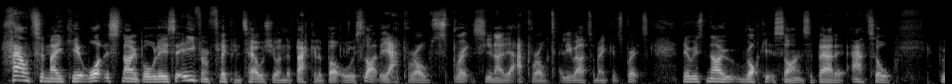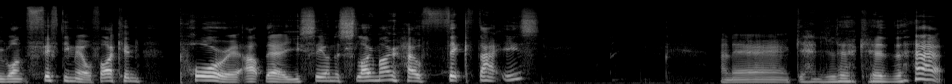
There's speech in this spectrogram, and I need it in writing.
how to make it, what the snowball is. It even flipping tells you on the back of the bottle. It's like the Aperol spritz, you know, the Aperol tell you how to make a spritz. There is no rocket science about it at all. We want 50 mil. If I can pour it up there. You see on the slow-mo how thick that is? And then again, look at that.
